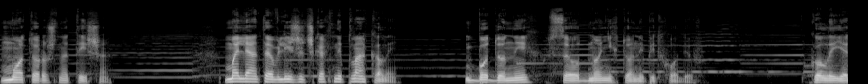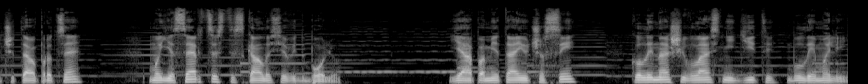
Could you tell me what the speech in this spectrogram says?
моторошна тиша. Малята в ліжечках не плакали, бо до них все одно ніхто не підходив. Коли я читав про це, моє серце стискалося від болю. Я пам'ятаю часи, коли наші власні діти були малі.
